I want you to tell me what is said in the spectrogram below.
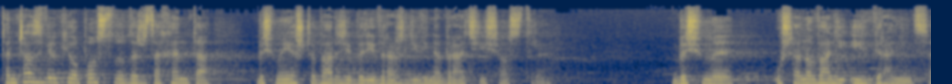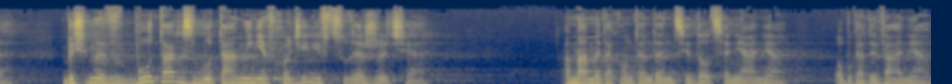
Ten czas Wielkiego Postu to też zachęta, byśmy jeszcze bardziej byli wrażliwi na braci i siostry, byśmy uszanowali ich granice, byśmy w butach z butami nie wchodzili w cudze życie. A mamy taką tendencję do oceniania, obgadywania,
